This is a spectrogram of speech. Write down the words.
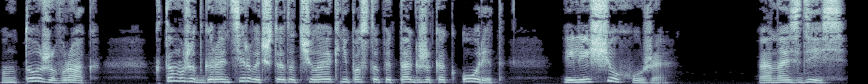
Он тоже враг. Кто может гарантировать, что этот человек не поступит так же, как Орит? Или еще хуже? Она здесь.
